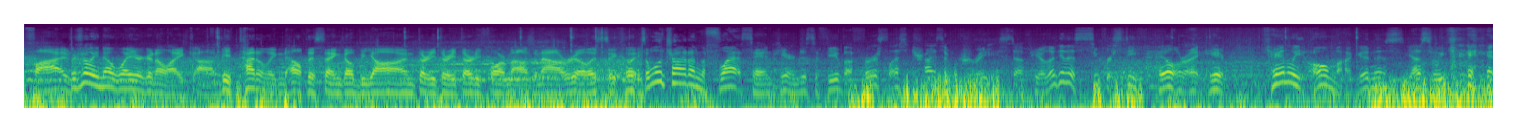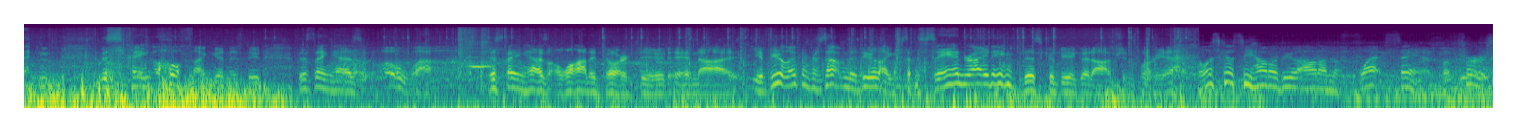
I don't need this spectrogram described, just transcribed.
25. There's really no way you're gonna like uh, be pedaling to help this thing go beyond 33, 34 miles an hour realistically. So we'll try it on the flat sand here in just a few, but first let's try some crazy stuff here. Look at this super steep hill right here. Can we? Oh my goodness. Yes, we can. this thing, oh my goodness, dude. This thing has, oh wow. This thing has a lot of torque, dude. And uh, if you're looking for something to do like some sand riding, this could be a good option for you. So let's go see how it'll do out on the flat sand. But first,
